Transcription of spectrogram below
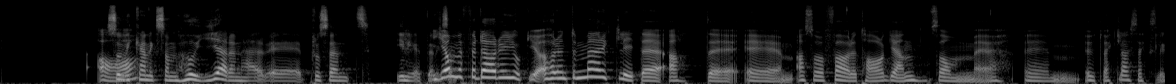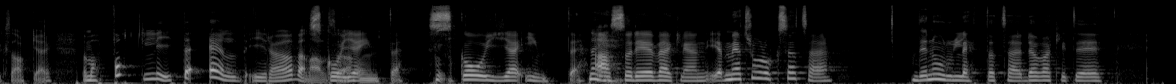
Ja. Så vi kan liksom höja den här eh, procentenheten. Ja Liksom. men för det har du gjort. Har du inte märkt lite att eh, eh, alltså företagen som eh, eh, utvecklar sexleksaker, de har fått lite eld i röven alltså. Skoja inte. Skoja inte. Nej. Alltså det är verkligen, men jag tror också att så här, det är nog lätt att så här, det har varit lite,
